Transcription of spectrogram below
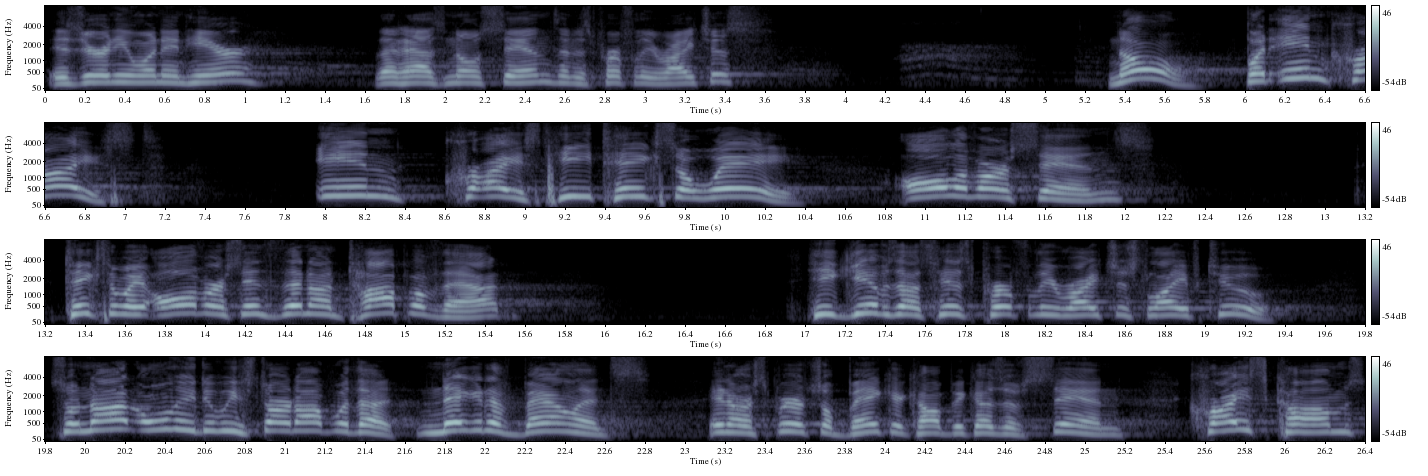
Is there anyone in here that has no sins and is perfectly righteous? No. But in Christ, in Christ, He takes away all of our sins, takes away all of our sins. Then, on top of that, He gives us His perfectly righteous life too. So, not only do we start off with a negative balance in our spiritual bank account because of sin, Christ comes,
